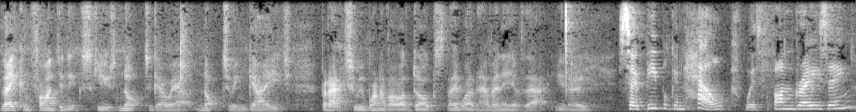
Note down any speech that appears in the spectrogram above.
They can find an excuse not to go out, not to engage. But actually, one of our dogs, they won't have any of that, you know. So people can help with fundraising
